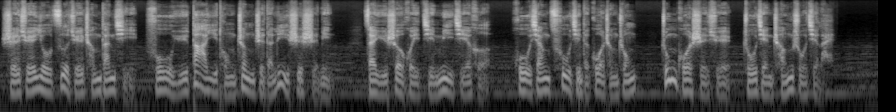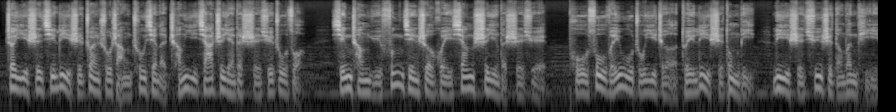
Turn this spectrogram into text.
史学又自觉承担起服务于大一统政治的历史使命，在与社会紧密结合、互相促进的过程中，中国史学逐渐成熟起来。这一时期，历史传述上出现了成一家之言的史学著作，形成与封建社会相适应的史学。朴素唯物主义者对历史动力、历史趋势等问题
